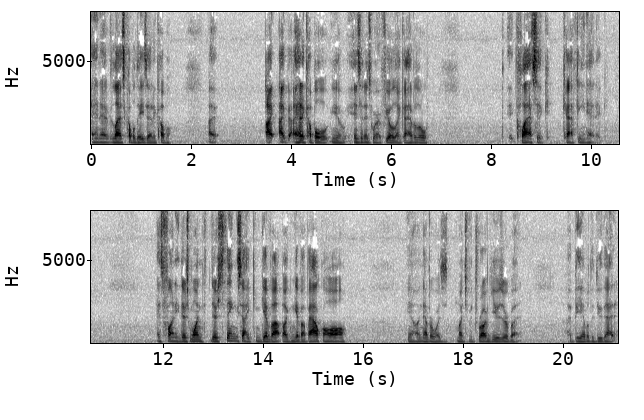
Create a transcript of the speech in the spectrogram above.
and uh, the last couple days I had a couple. I, I, I had a couple, you know, incidents where I feel like I have a little classic caffeine headache. It's funny. There's one. There's things I can give up. I can give up alcohol. You know, I never was much of a drug user, but I'd be able to do that.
